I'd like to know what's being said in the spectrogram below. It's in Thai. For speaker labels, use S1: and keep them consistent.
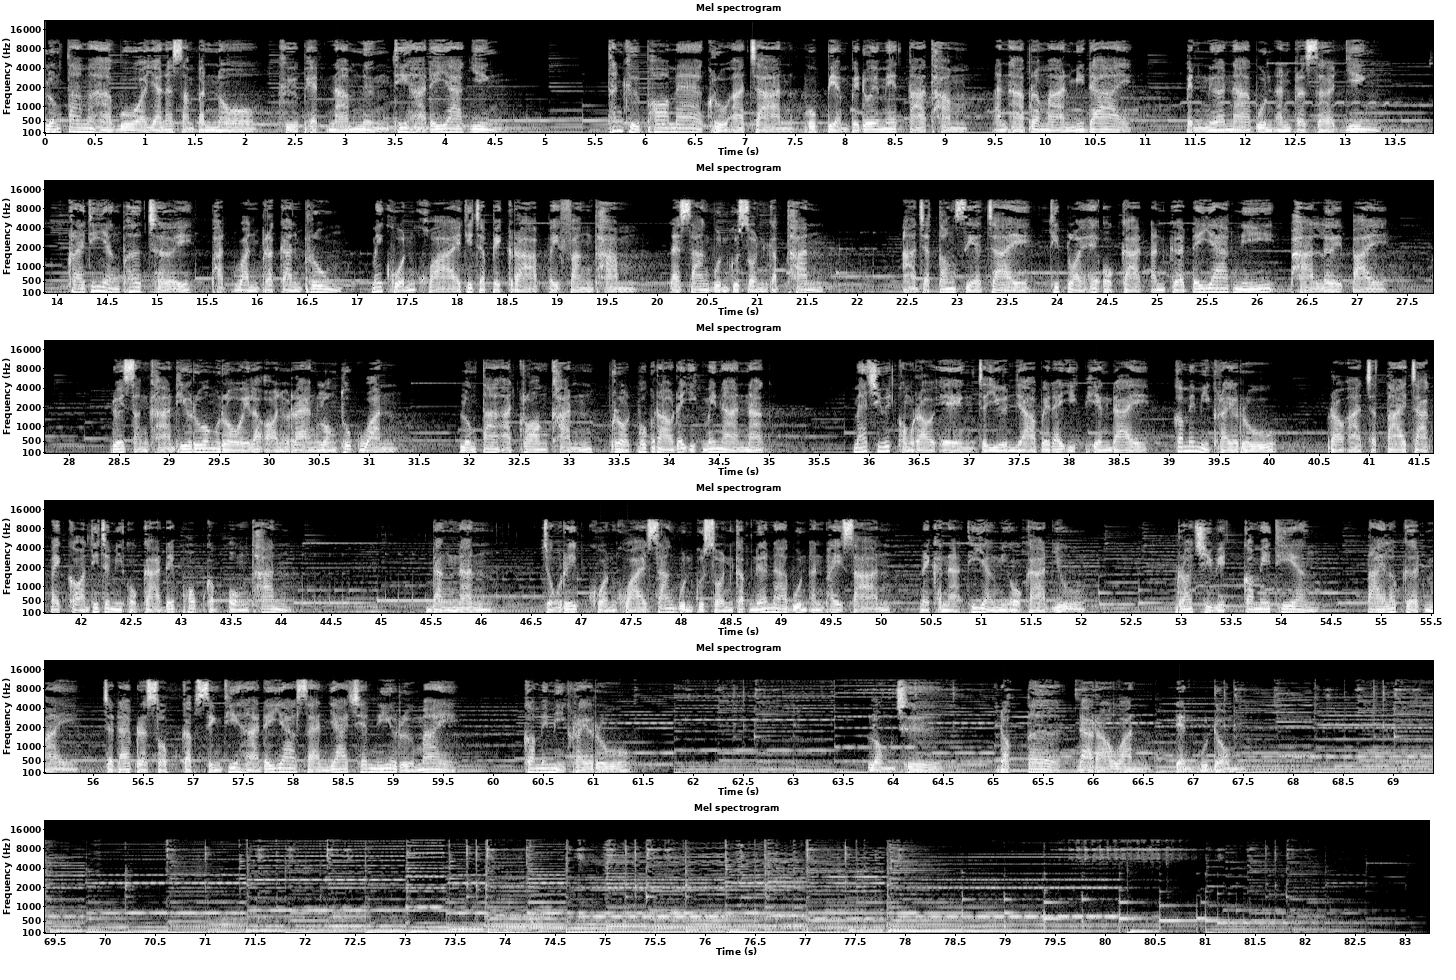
S1: หลวงตามหาบัวยานสัมปันโน คือเพชรน้ำหนึ่งที่หาได้ยากยิ่ง ท่านคือพ่อแม่ครูอาจารย์ ผู้เปี่ยมไปด้วยเมตตาธรรม อันหาประมาณมิได้ เป็นเนื้อนาบุญอันประเสริฐยิ่ง ใครที่ยังเพิกเฉย ผัดวันประกันพรุ่ง ไม่ขวนขวายที่จะไปกราบไปฟังธรรม และสร้างบุญกุศลกับท่าน อาจจะต้องเสียใจที่ปล่อยให้โอกาสอันเกิดได้ยากนี้ผ่านเลยไป ด้วยสังขารที่ร่วงโรยและอ่อนแรงลงทุกวัน หลวงตาอาจครองขันโปรดพวกเราได้อีกไม่นานนัก แม้ชีวิตของเราเองจะยืนยาวไปได้อีกเพียงใด ก็ไม่มีใครรู้ เราอาจจะตายจากไปก่อนที่จะมีโอกาสได้พบกับองค์ท่าน ดังนั้น จงรีบขวนขวายสร้างบุญกุศลกับเนื้อนาบุญอันไพศาลในขณะที่ยังมีโอกาสอยู่ เพราะชีวิตก็ไม่เที่ยง ตายแล้วเกิดใหม่ จะได้ประสบกับสิ่งที่หาได้ยากแสนยากเช่นนี้หรือไม่ ก็ไม่มีใครรู้ ลงชื่อดอกเตอร์ดาราวัน เด่นอุดม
